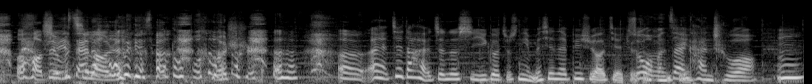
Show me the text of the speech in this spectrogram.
哦，好，对不起老人后。备箱都不合适。嗯，哎，这倒还真的是一个，就是你们现在必须要解决的所以我们在。看车，嗯，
